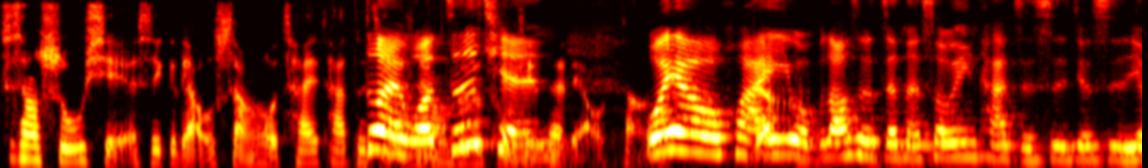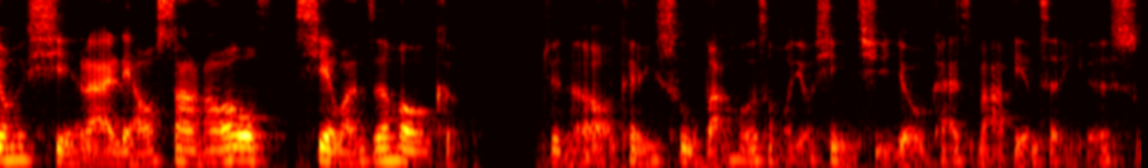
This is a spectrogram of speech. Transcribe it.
实上书写也是一个疗伤，我猜他自己对我之前在疗伤。我也有怀疑，我不知道是真的，说不定他只是就是用写来疗伤，然后写完之后可觉得哦可以出版或者什么有兴趣，就开始把它变成一个书。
